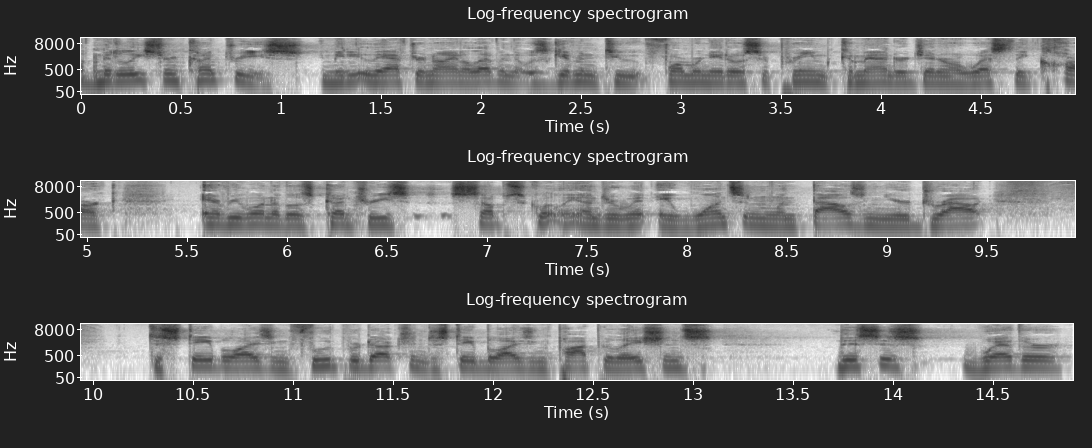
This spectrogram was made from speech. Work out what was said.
of Middle Eastern countries immediately after 9 11 that was given to former NATO Supreme Commander General Wesley Clark. Every one of those countries subsequently underwent a once in 1,000 year drought, destabilizing food production, destabilizing populations. This is weather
